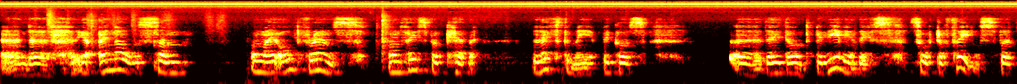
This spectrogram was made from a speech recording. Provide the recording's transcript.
And uh, yeah, I know some of my old friends on Facebook have left me because uh, they don't believe in this sort of things. But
